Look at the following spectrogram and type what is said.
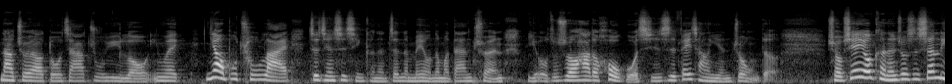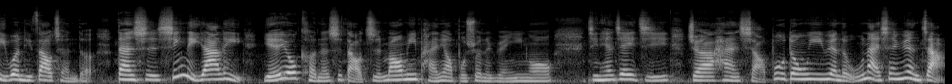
那就要多加注意喽。因为尿不出来这件事情可能真的没有那么单纯，有的时候它的后果其实是非常严重的。首先有可能就是生理问题造成的，但是心理压力也有可能是导致猫咪排尿不顺的原因哦。今天这一集就要和小布动物医院的吴乃胜院长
